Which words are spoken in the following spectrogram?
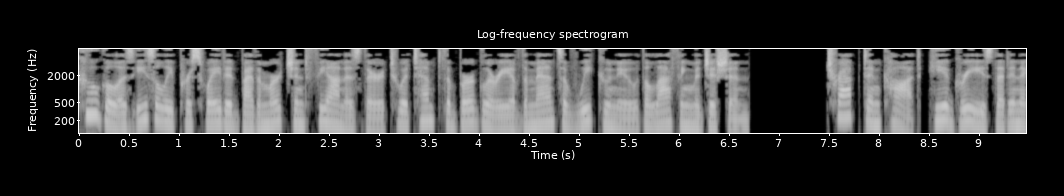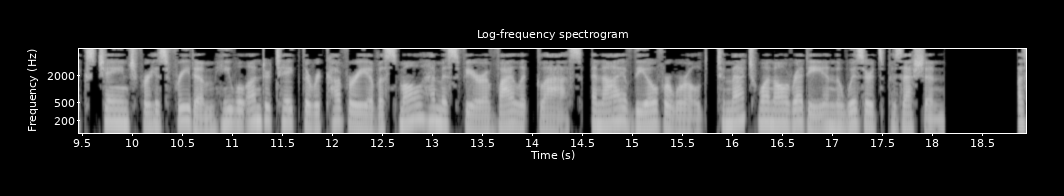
Cugel is easily persuaded by the merchant Fianosther to attempt the burglary of the manse of Iucounu the Laughing Magician. Trapped and caught, he agrees that in exchange for his freedom he will undertake the recovery of a small hemisphere of violet glass, an eye of the overworld, to match one already in the wizard's possession. A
